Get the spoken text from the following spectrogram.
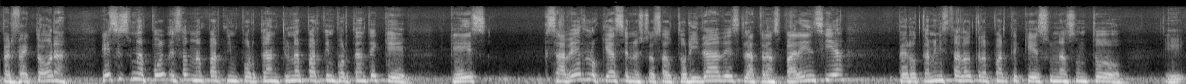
perfecto. Ahora, esa es una, esa es una parte importante, una parte importante que, que es saber lo que hacen nuestras autoridades, la transparencia, pero también está la otra parte que es un asunto eh,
